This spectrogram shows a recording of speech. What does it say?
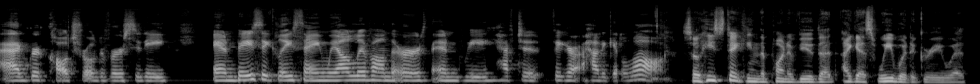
agricultural diversity, and basically saying we all live on the earth and we have to figure out how to get along. So he's taking the point of view that I guess we would agree with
